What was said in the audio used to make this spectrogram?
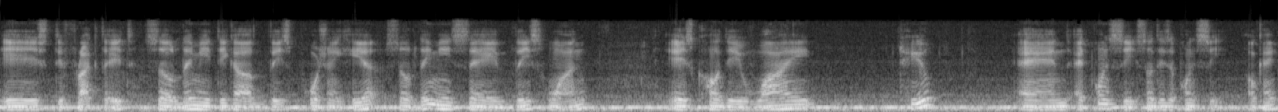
is deflected so let me dig out this portion here. So let me say this one is called the Y2 and at point C, so this is a point C, okay?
